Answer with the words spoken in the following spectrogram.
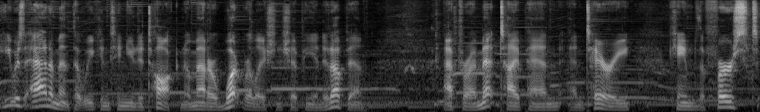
he was adamant that we continue to talk no matter what relationship he ended up in. After I met Taipan and Terry, came the first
